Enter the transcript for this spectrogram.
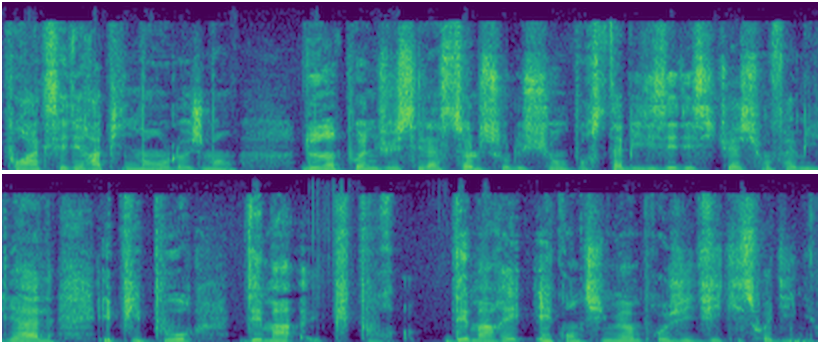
pour accéder rapidement au logement. De notre point de vue, c'est la seule solution pour stabiliser des situations familiales et puis pour, et puis pour démarrer et continuer un projet de vie qui soit digne.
